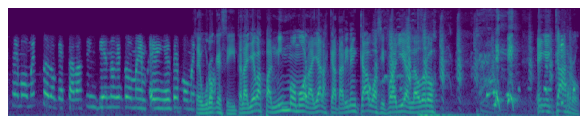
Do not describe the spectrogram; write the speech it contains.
ese momento, lo que estaba sintiendo en ese, momen- en ese momento. Seguro que sí. Te la llevas para el mismo mall allá, las Catalinas en Cagua, si fue allí al lado de los... en el carro,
